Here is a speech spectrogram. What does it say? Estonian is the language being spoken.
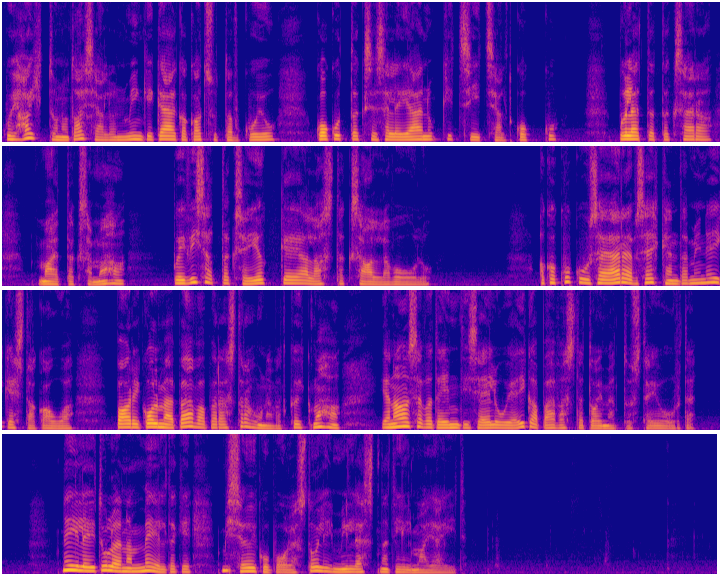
kui haihtunud asjal on mingi käegakatsutav kuju, kogutakse selle jäänukid siit-sealt kokku, põletatakse ära, maetakse maha või visatakse jõkke ja lastakse allavoolu aga kogu see ärev sehkendamine ei kesta kaua. paari-kolme päeva pärast rahunevad kõik maha ja naasevad endise elu ja igapäevaste toimetuste juurde. Neil ei tule enam meeldegi, mis see õigupoolest oli, millest nad ilma jäid.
